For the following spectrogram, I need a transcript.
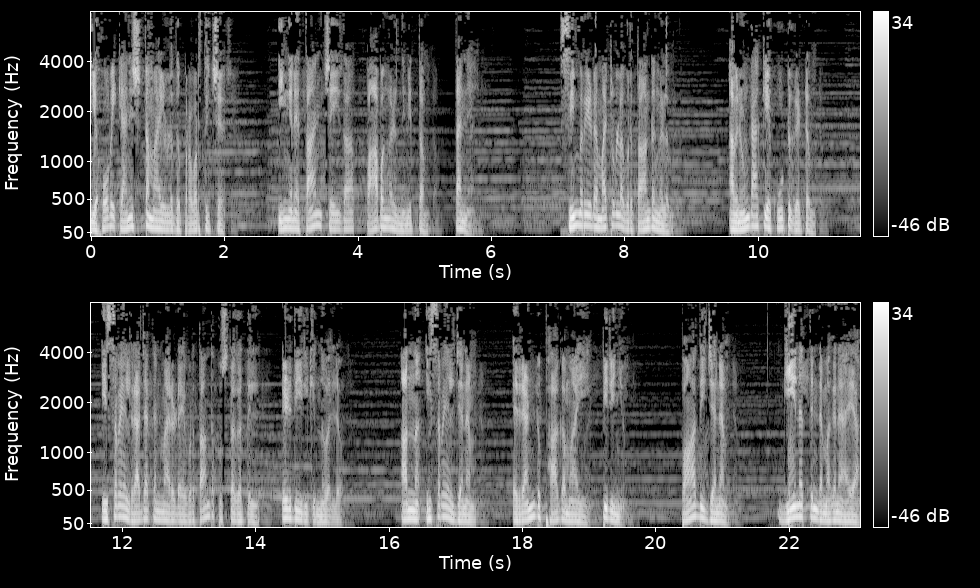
യഹോവയ്ക്ക് അനിഷ്ടമായുള്ളത് പ്രവർത്തിച്ച് ഇങ്ങനെ താൻ ചെയ്ത പാപങ്ങൾ നിമിത്തം തന്നെ സിമറിയുടെ മറ്റുള്ള വൃത്താന്തങ്ങളും അവനുണ്ടാക്കിയ കൂട്ടുകെട്ടും ഇസ്രയേൽ രാജാക്കന്മാരുടെ വൃത്താന്ത പുസ്തകത്തിൽ എഴുതിയിരിക്കുന്നുവല്ലോ. അന്ന് ഇസ്രയേൽ ജനം രണ്ടു ഭാഗമായി പിരിഞ്ഞു. പാതിജനം ഗീനത്തിന്റെ മകനായ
